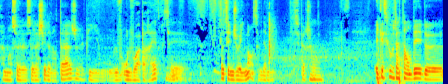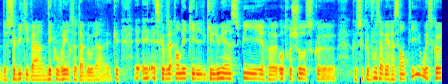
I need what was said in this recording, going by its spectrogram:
vraiment se, lâcher davantage, et puis on, le voit apparaître. C'est, c'est une joie immense, évidemment. Super chouette. Et qu'est-ce que vous attendez de, celui qui va découvrir ce tableau-là Est-ce que vous attendez qu'il, lui inspire euh, autre chose que, que ce que vous avez ressenti Ou est-ce que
